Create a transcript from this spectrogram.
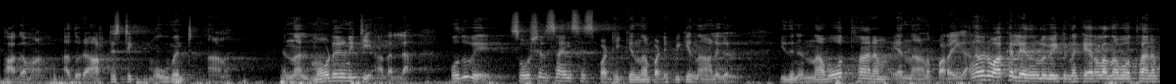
ഭാഗമാണ്. അതൊരു ആർട്ടിസ്റ്റിക് മൂവ്മെന്റ് ആണ്. എന്നാൽ മോഡേണിറ്റി അതല്ല. പൊതുവേ സോഷ്യൽ സയൻസസ് പഠിക്കുന്ന പഠിപ്പിക്കുന്ന ആളുകൾ ഇതിന് നവോത്ഥാനം എന്നാണ് പറയുക. അങ്ങനെ ഒരു വാക്കല്ലേ നിങ്ങൾ ഉപയോഗിക്കുന്ന കേരള നവോത്ഥാനം?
